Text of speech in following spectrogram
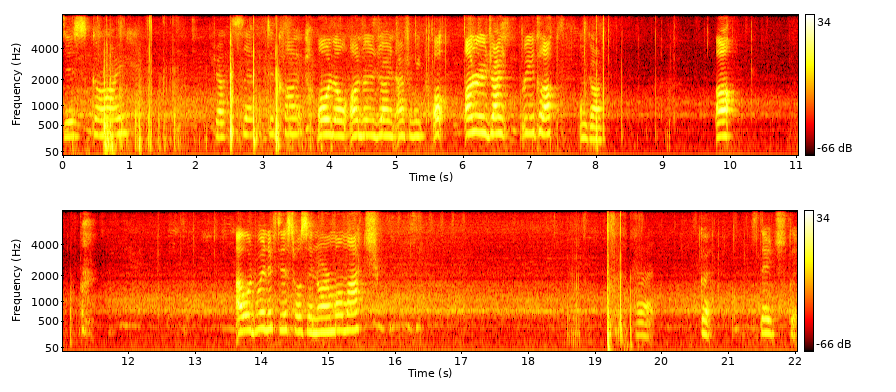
this guy, Jacksepticeye. Oh no, Andre the Giant after me. Oh, Andre the Giant, 3 o'clock. Oh my god. Uh, I would win if this was a normal match. Alright, good. Stage clear.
